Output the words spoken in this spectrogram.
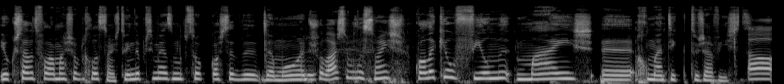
eu gostava de falar mais sobre relações. Tu ainda por cima és uma pessoa que gosta de, de amor. Vamos falar sobre relações. Qual é que é o filme mais eh, romântico que tu já viste? Oh,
